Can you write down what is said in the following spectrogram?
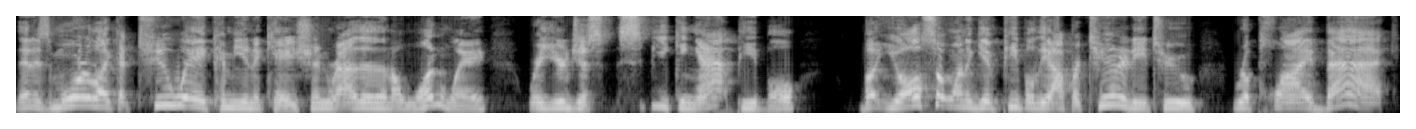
that is more like a two way communication rather than a one way where you're just speaking at people, but you also want to give people the opportunity to reply back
